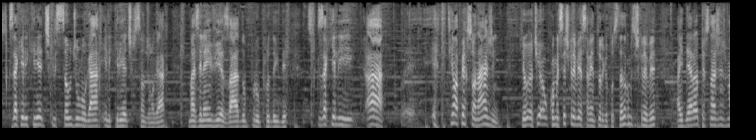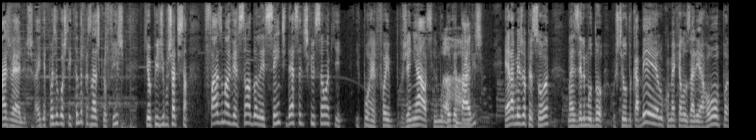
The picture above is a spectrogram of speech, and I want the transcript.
Se tu quiser que ele crie a descrição de um lugar, ele cria a descrição de um lugar, mas ele é enviesado pro pro D&D. Se tu quiser que ele, ah, é, tinha uma personagem que eu, eu, tinha- eu comecei a escrever essa aventura que eu tô citando, eu comecei a escrever, a ideia era personagens mais velhos. Aí depois eu gostei tanto da personagem que eu fiz, que eu pedi pro chat assim, faz uma versão adolescente dessa descrição aqui. E, porra, foi genial, assim, ele mudou Aham. detalhes. Era a mesma pessoa, mas ele mudou o estilo do cabelo, como é que ela usaria a roupa.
